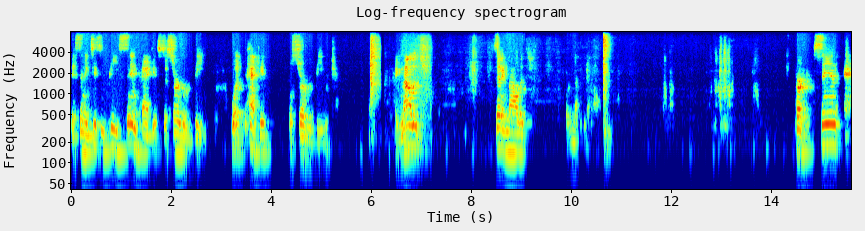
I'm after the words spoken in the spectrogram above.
is sending TCP SYN packets to server B. What packet will server B return? Acknowledge, send acknowledge, or nothing at all. Perfect. SYN-ACK.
